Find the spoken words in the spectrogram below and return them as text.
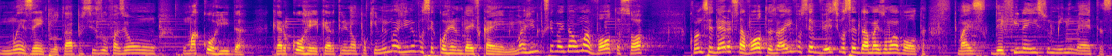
um exemplo, tá? Preciso fazer um, uma corrida. Quero correr, quero treinar um pouquinho. Não imagina você correndo 10 km. Imagina que você vai dar uma volta só. Quando você der essa volta, aí você vê se você dá mais uma volta. Mas defina isso mini metas.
